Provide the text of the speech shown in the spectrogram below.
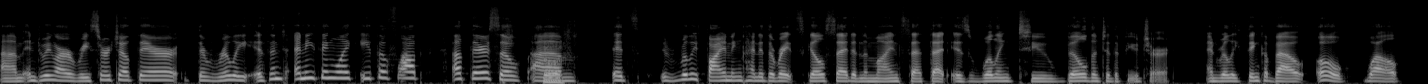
um, in doing our research out there, there really isn't anything like Ethos Lab out there. So um, it's really finding kind of the right skill set and the mindset that is willing to build into the future and really think about, oh, well,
